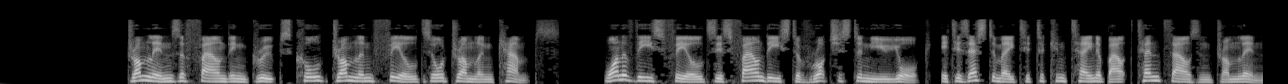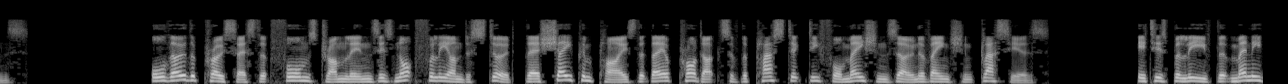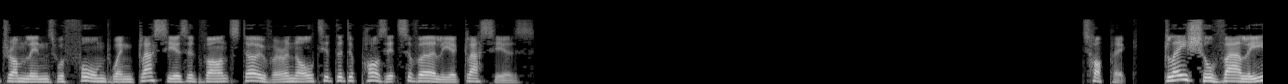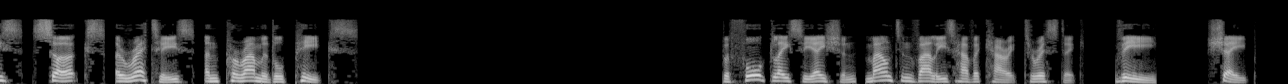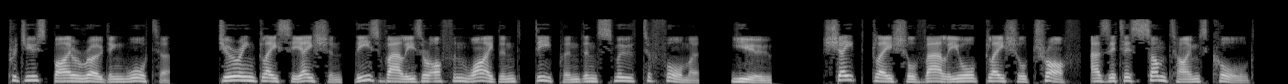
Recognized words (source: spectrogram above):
Drumlins are found in groups called drumlin fields or drumlin camps. One of these fields is found east of Rochester, New York. It is estimated to contain about 10,000 drumlins. Although the process that forms drumlins is not fully understood, their shape implies that they are products of the plastic deformation zone of ancient glaciers. It is believed that many drumlins were formed when glaciers advanced over and altered the deposits of earlier glaciers. Glacial valleys, cirques, aretes, and pyramidal peaks Before glaciation, mountain valleys have a characteristic V shape, produced by eroding water. During glaciation, these valleys are often widened, deepened and smoothed to form a U shaped glacial valley or glacial trough, as it is sometimes called.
